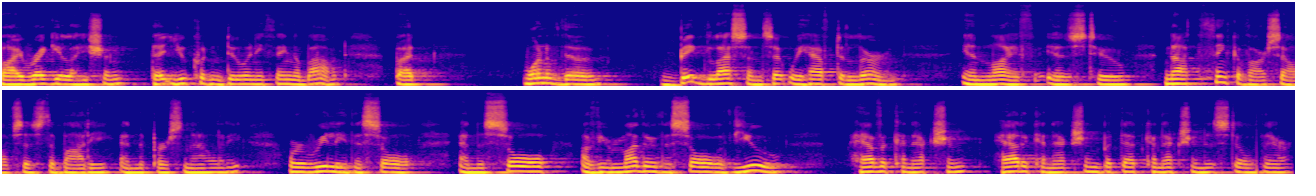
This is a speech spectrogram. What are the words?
by regulation that you couldn't do anything about. But one of the big lessons that we have to learn in life is to not think of ourselves as the body and the personality. We're really the soul. And the soul of your mother, the soul of you, have a connection, had a connection, but that connection is still there.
